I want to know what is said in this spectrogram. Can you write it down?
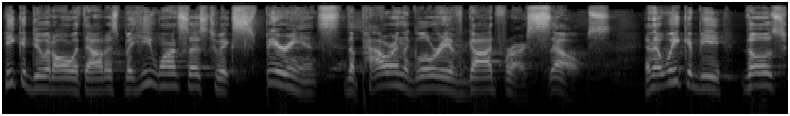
He could do it all without us, but He wants us to experience the power and the glory of God for ourselves. And that we could be those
